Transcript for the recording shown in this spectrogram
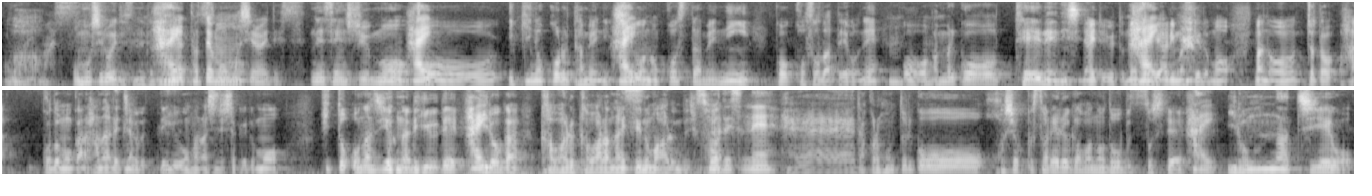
思います。面白いですね、ね、はいとても面白いです。ね先週も、はい、こう生き残るために種を残すために、こう子育てをね、こうあんまりこう丁寧にしないというとね、語弊ありますけども、まあ、あのちょっとは子供から離れちゃうっていうお話でしたけども、きっと同じような理由で色が変わる変わらないっていうのもあるんでしょうね。そうですね。へだから本当にこう捕食される側の動物として、はい、いろんな知恵を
